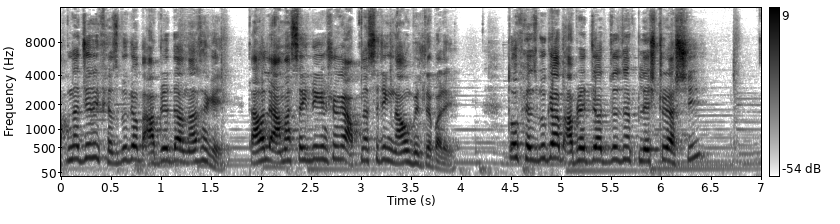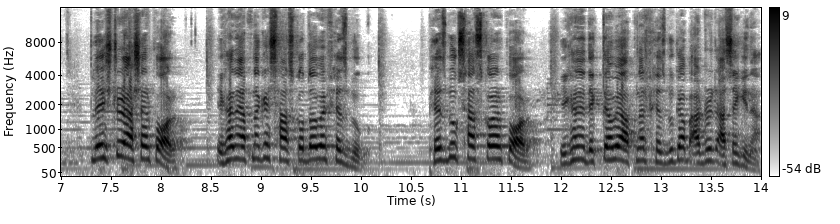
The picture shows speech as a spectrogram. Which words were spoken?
আপনার যদি ফেসবুক অ্যাপ আপডেট দেওয়া না থাকে, তাহলে আমার সেটিংয়ের সঙ্গে আপনার সেটিং নাও মিলতে পারে। তো ফেসবুক অ্যাপ আপডেট দেওয়ার জন্য প্লে স্টোরে আসি। প্লে স্টোরে আসার পর এখানে আপনাকে সার্চ করতে হবে ফেসবুক ফেসবুক সার্চ করার পর এখানে দেখতে হবে আপনার ফেসবুক অ্যাপ আপডেট আছে কি না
